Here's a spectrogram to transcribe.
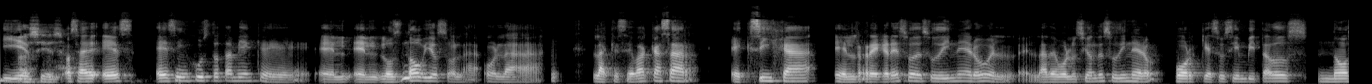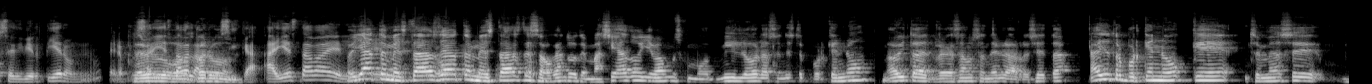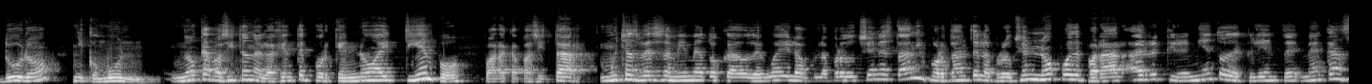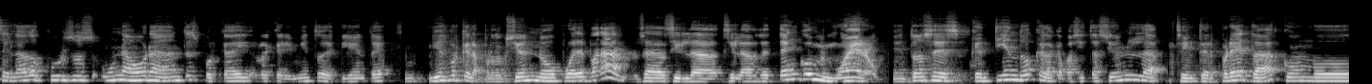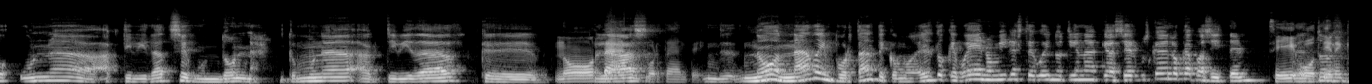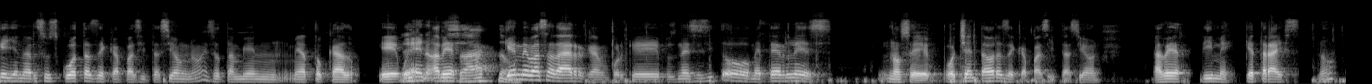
y es, es, o sea, es, es injusto también que el, los novios o, la, o la, la que se va a casar exija el regreso de su dinero, la devolución de su dinero, porque sus invitados no se divirtieron, ¿no? Pero pues ahí estaba la música, ahí estaba el... Pero ya te me estás, ya te me estás desahogando demasiado, llevamos como mil horas en este ¿por qué no? Ahorita regresamos a tener la receta. Hay otro ¿por qué no? que se me hace duro y común. No capacitan a la gente porque no hay tiempo para capacitar. Muchas veces a mí me ha tocado de, güey, la, producción es tan importante, la producción no puede parar, hay requerimiento de cliente, me han cancelado cursos una hora antes porque hay requerimiento de cliente y es porque la producción no puede parar, o sea, si la, si la detengo me muero. Entonces, que entiendo que la capacitación la, se interpreta como una actividad segundona, como una actividad que no tan importante. No, nada importante, como es lo que, bueno, mira, este güey no tiene nada que hacer, pues que lo capaciten. Sí, o tienen que llenar sus cuotas de capacitación, ¿no? Eso también me ha tocado. Bueno, a ver, ¿qué me vas a dar, Porque pues necesito meterles, no sé, 80 horas de capacitación. A ver, dime, ¿qué traes? ¿No?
